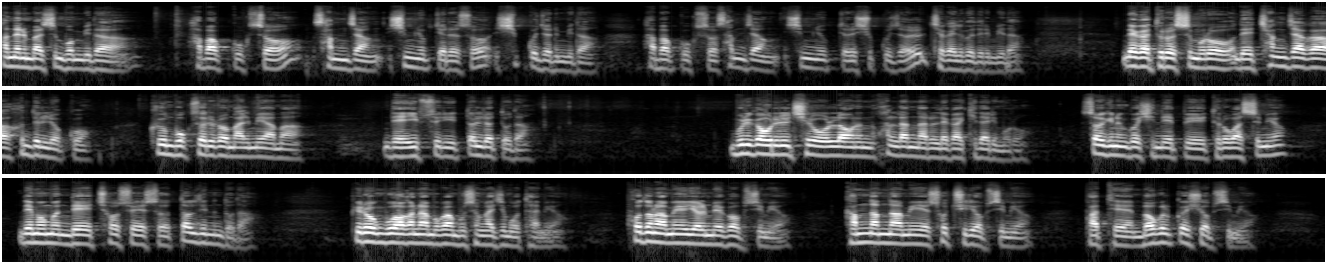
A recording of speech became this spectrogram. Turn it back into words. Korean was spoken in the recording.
하나님 말씀 봅니다. 하박국서 3장 16절에서 19절입니다. 하박국서 3장 16절 19절 제가 읽어 드립니다. 내가 들었으므로 내 창자가 흔들렸고 그 목소리로 말미암아 내 입술이 떨렸도다. 무리가 우리를 치러 올라오는 환란 날을 내가 기다림으로 썩이는 것이 내 뼈에 들어왔으며 내 몸은 내 처소에서 떨리는도다. 비록 무화과 나무가 무성하지 못하며 포도나무에 열매가 없으며 감람나무에 소출이 없으며 밭에 먹을 것이 없으며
